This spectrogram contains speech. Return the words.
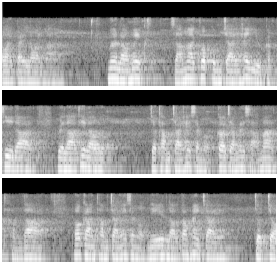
ลอยไปลอยมา เมื่อเราไม่ สามารถควบคุมใจให้อยู่กับที่ได้ เวลาที่เราจะทำใจให้สงบก็จะไม่สามารถทำได้ เพราะการทำใจให้สงบนี้เราต้องให้ใจจดจ่อ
